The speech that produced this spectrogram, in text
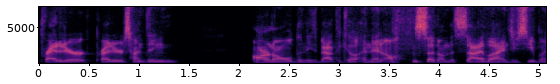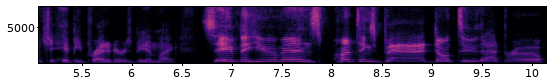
predator, predators hunting Arnold and he's about to kill. And then all of a sudden on the sidelines, you see a bunch of hippie predators being like, save the humans. Hunting's bad. Don't do that, bro.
